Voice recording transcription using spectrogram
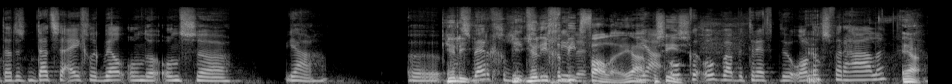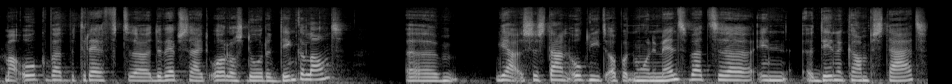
dat, is, dat ze eigenlijk wel onder ons, eh, ja, eh, Jullie- ons werkgebied jullie gebied vielen. vallen, ja, precies. Ook, ook wat betreft de oorlogsverhalen. Ja. Maar ook wat betreft eh, de website Oorlogs door het Dinkeland. Ehm, ja, ze staan ook niet op het monument wat in Denenkamp staat.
